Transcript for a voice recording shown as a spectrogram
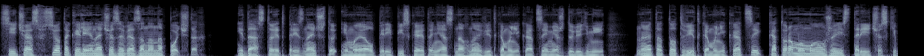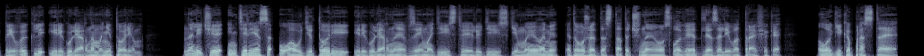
Сейчас все так или иначе завязано на почтах. И да, стоит признать, что email-переписка — это не основной вид коммуникации между людьми, но это тот вид коммуникации, к которому мы уже исторически привыкли и регулярно мониторим. Наличие интереса у аудитории и регулярное взаимодействие людей с e-mailами — это уже достаточное условие для залива трафика. Логика простая.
